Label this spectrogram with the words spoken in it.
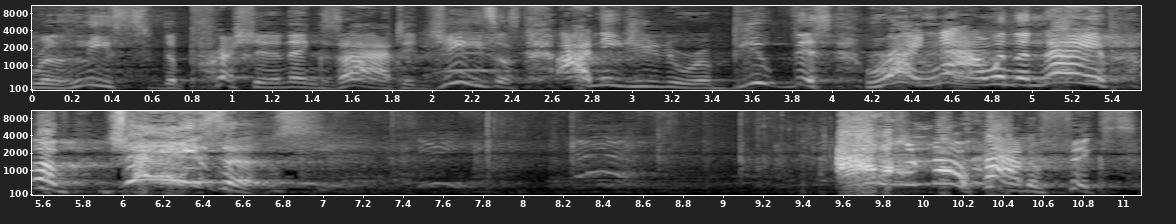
release depression and anxiety. Jesus, I need you to rebuke this right now in the name of Jesus. I don't know how to fix it.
